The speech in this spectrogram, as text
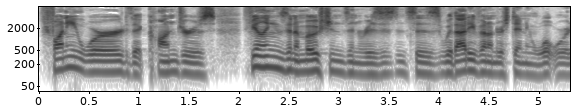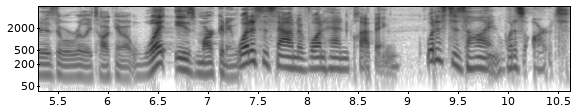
funny word that conjures feelings and emotions and resistances without even understanding what word it is that we're really talking about. What is marketing? What is the sound of one hand clapping? What is design? What is art?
